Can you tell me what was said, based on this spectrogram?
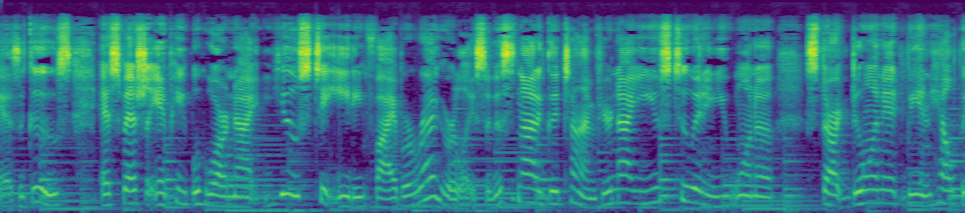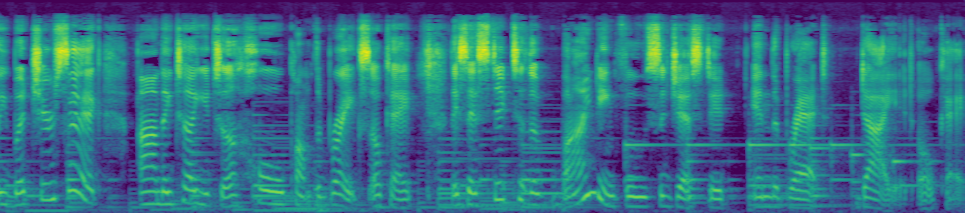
as a goose, especially in people who are not used to eating fiber regularly. So, this is not a good time. If you're not used to it and you want to start doing it, being healthy, but you're sick, um, they tell you to hold pump the brakes. Okay, they say stick to the binding foods suggested in the brat diet. Okay,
